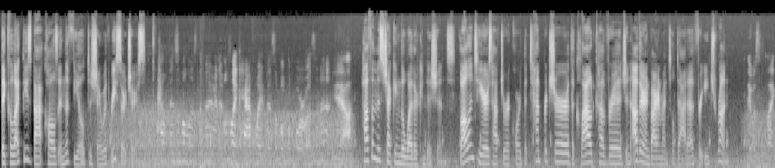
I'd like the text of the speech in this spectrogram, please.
They collect these bat calls in the field to share with researchers. How visible is the moon? It was like halfway visible before, wasn't it? Yeah. Huffam is checking the weather conditions. Volunteers have to record the temperature, the cloud coverage, and other environmental data for each run. It was like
